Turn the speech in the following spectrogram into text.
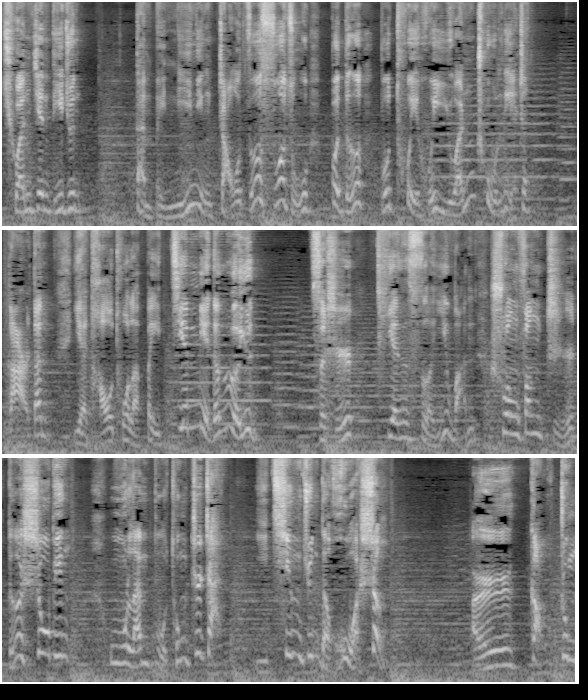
全歼敌军，但被泥泞沼泽所阻，不得不退回原处列阵。噶尔丹也逃脱了被歼灭的厄运。此时天色已晚，双方只得收兵。乌兰布通之战以清军的获胜而告终。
